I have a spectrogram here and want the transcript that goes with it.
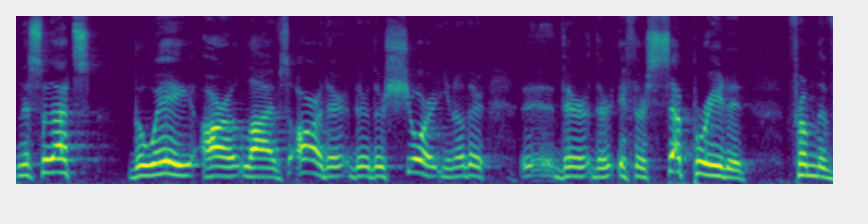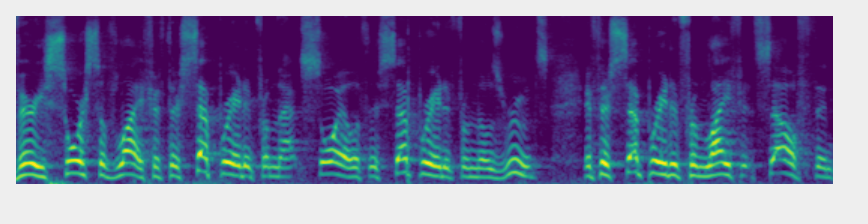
And so that's the way our lives are. They're, they're, they're short, you know, they're, they're, they're, if they're separated from the very source of life, if they're separated from that soil, if they're separated from those roots, if they're separated from life itself, then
